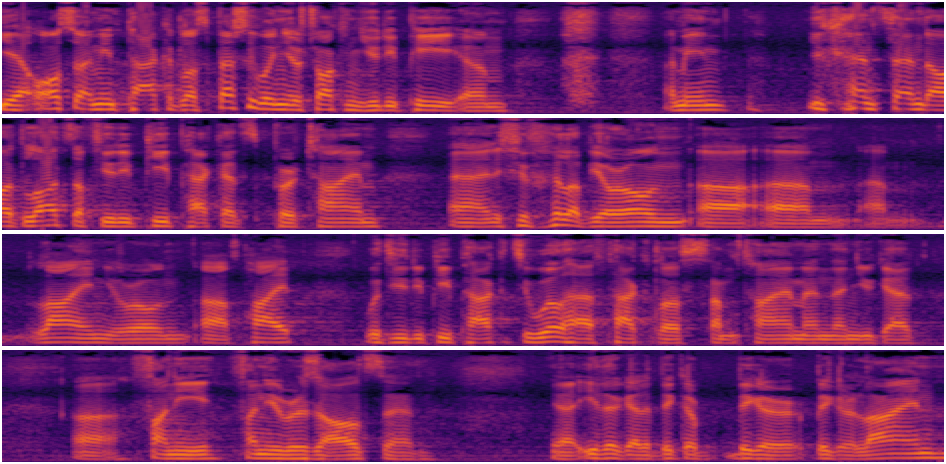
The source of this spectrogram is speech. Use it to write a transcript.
Yeah. Also, I mean, packet loss, especially when you're talking UDP. Um, I mean, you can send out lots of UDP packets per time, and if you fill up your own uh, um, um, line, your own uh, pipe with UDP packets, you will have packet loss sometime, and then you get uh, funny, funny results and yeah, either get a bigger, bigger, bigger line,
